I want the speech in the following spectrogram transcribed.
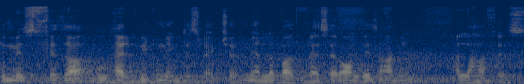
to Miss Fiza who helped me to make this lecture. May Allah bless her always. Ameen. Allah Hafiz.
